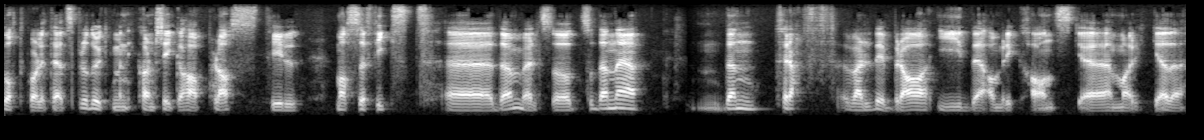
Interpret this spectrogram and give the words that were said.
godt kvalitetsprodukt, men kanskje ikke ha plass til masse fikst eh. Så, så den er den traff veldig bra i det amerikanske markedet.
